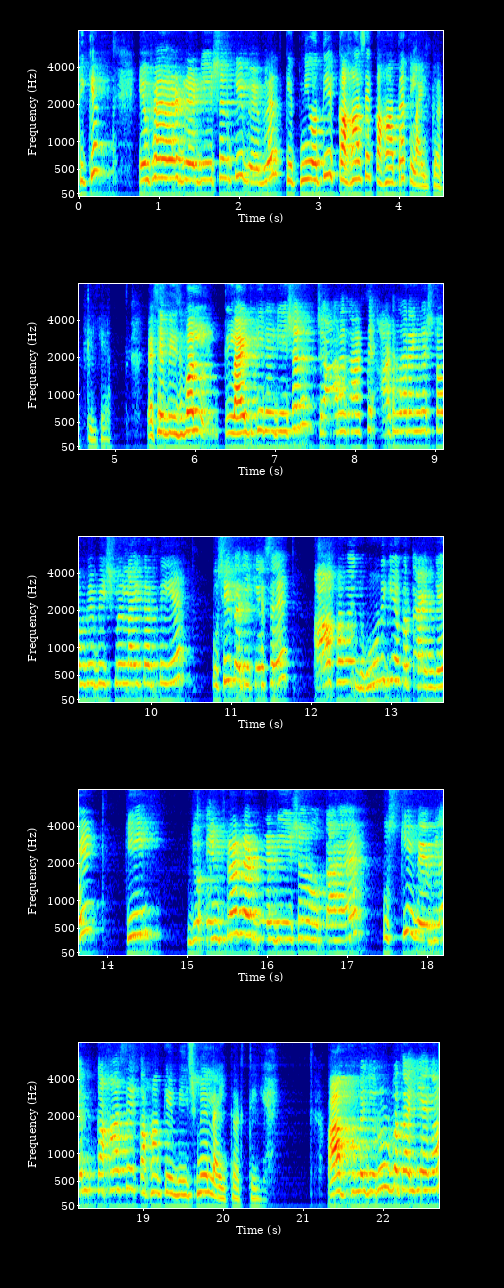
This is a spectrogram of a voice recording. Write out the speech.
ठीक है? इंफ्रारेड रेडिएशन की वेवलेंथ कितनी होती है, कहाँ से कहाँ तक लाइट करती है। जैसे विजिबल लाइट की रेडिएशन 4000 से 8000 एंगस्ट्रॉम के बीच में लाई करती है। उसी तरीके से आप हमें ढूंढ के बताएँगे कि जो इंफ्रारेड रेडिएशन होता है, उसकी वेवलेंथ कहाँ से कहाँ के बीच में लाई करती है। आप हमें ज़रूर बताइएगा,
